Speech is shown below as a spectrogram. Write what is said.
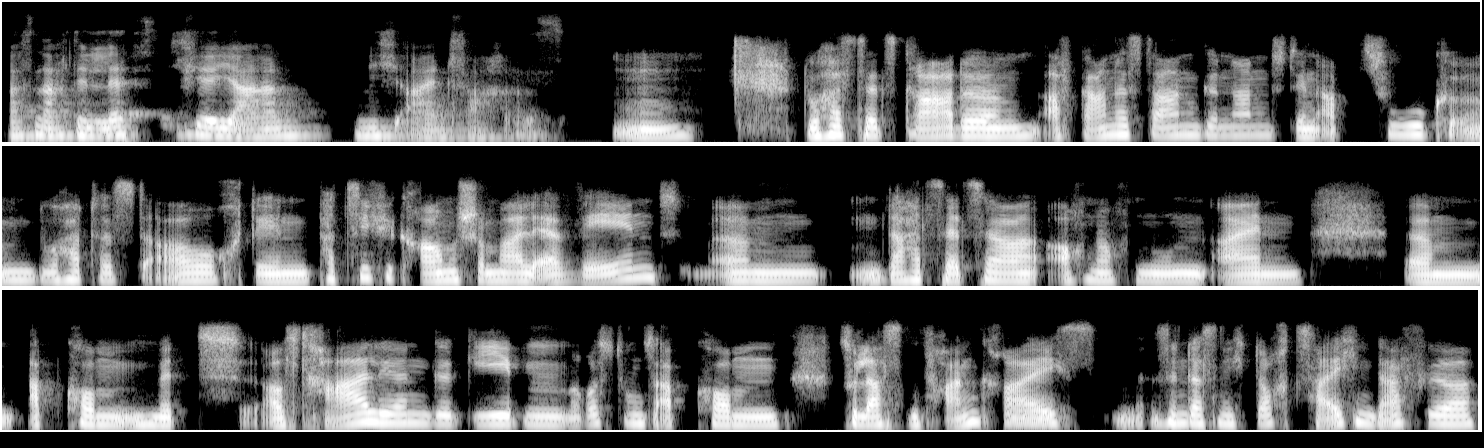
was nach den letzten vier Jahren nicht einfach ist. Mhm. Du hast jetzt gerade Afghanistan genannt, den Abzug. Ähm, du hattest auch den Pazifikraum schon mal erwähnt. Ähm, da hat es jetzt ja auch noch nun ein ähm, Abkommen mit Australien gegeben, Rüstungsabkommen zulasten Frankreichs. Sind das nicht doch Zeichen dafür,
